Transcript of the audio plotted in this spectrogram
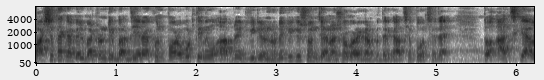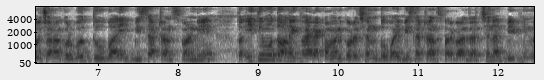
পাশে থাকা বেল বাটনটি বাজিয়ে রাখুন। পরবর্তী নিউ আপডেট ভিডিও নোটিফিকেশন যেন সবার আগে আপনাদের কাছে পৌঁছে যায়। তো আজকে আলোচনা করব দুবাই ভিসা ট্রান্সফার নিয়ে। তো ইতিমধ্যে অনেক ভাইরা কমেন্ট করেছেন, দুবাই ভিসা ট্রান্সফার করা যাচ্ছে না। বিভিন্ন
